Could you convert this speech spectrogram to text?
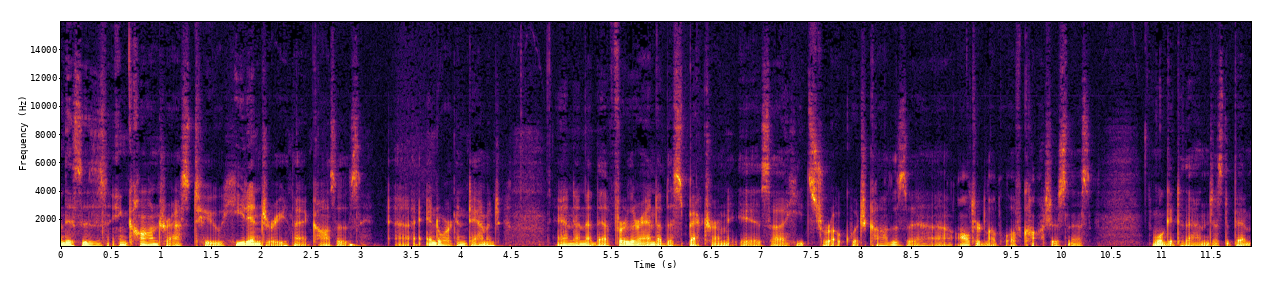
This is in contrast to heat injury that causes uh, end organ damage. And then at the further end of the spectrum is uh, heat stroke, which causes an altered level of consciousness. We'll get to that in just a bit.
